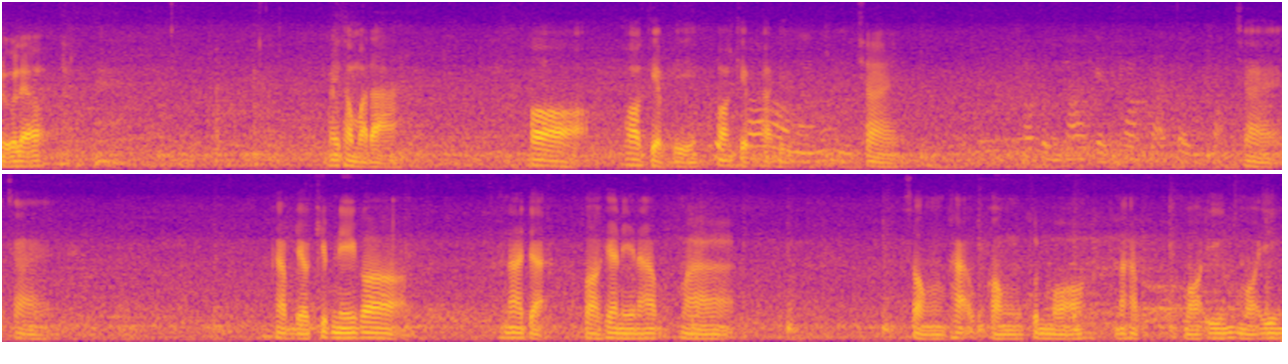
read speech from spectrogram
ดูแล้ว ไม่ธรรมดา พ่อ พ่อเก็บดี พ่อเก็บพระดีคุณพ่อนะใช่เพราะ คุณพ่อจะชอบสะสมของใช่ใช่ครับ เดี๋ยวคลิปนี้ก็น่าจะพอแค่นี้นะครับ มาส่องพระของคุณหมอนะครับ หมออิง หมออิง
